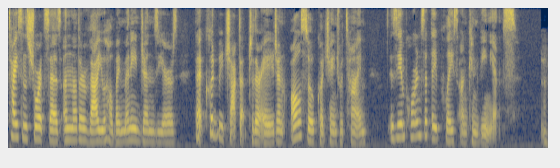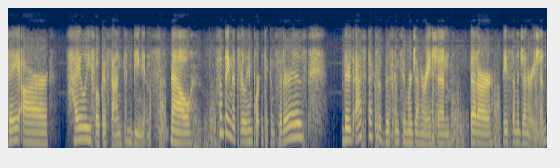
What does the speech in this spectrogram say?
Tyson Schwartz says another value held by many Gen Zers that could be chalked up to their age and also could change with time is the importance that they place on convenience. They are highly focused on convenience. Now, something that's really important to consider is there's aspects of this consumer generation that are based on the generation,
